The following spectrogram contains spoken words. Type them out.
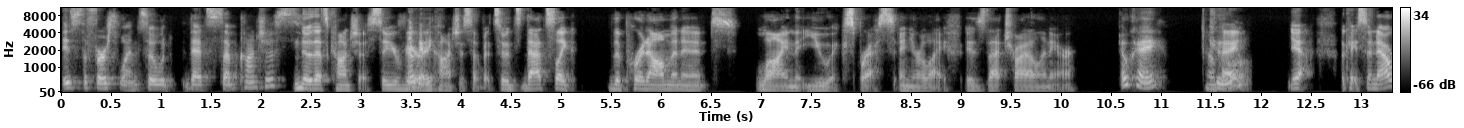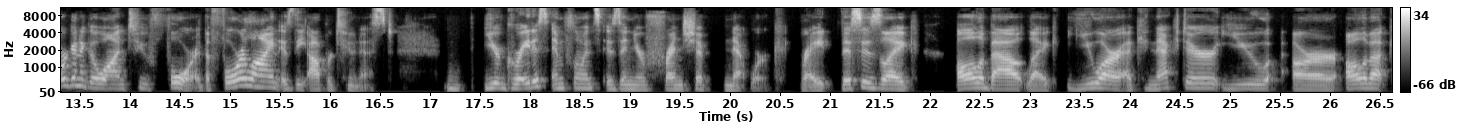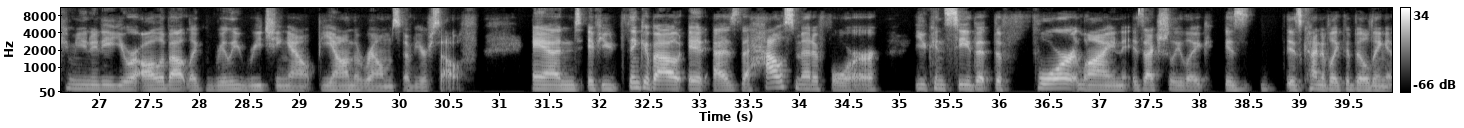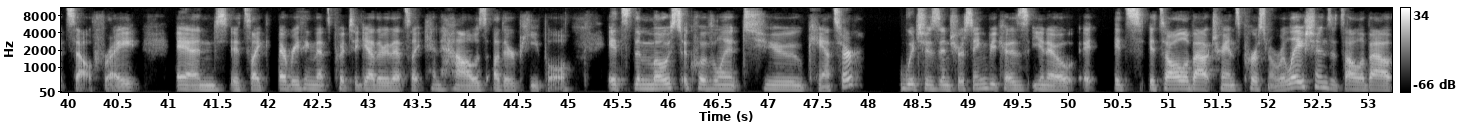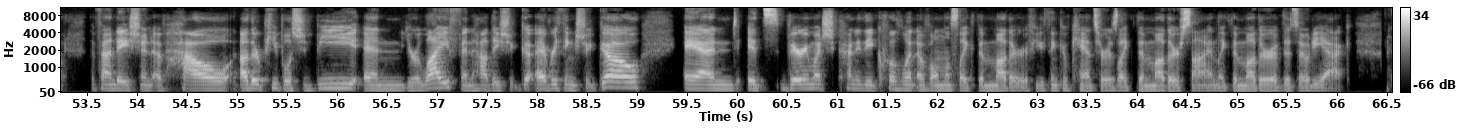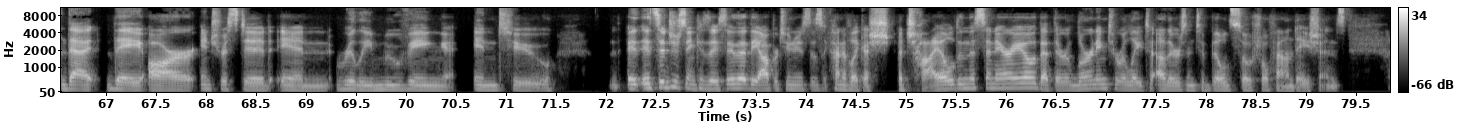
it's the first one so that's subconscious no that's conscious so you're very okay. conscious of it so it's that's like the predominant line that you express in your life is that trial and error okay okay cool. Yeah. Okay. So now we're going to go on to four. The four line is the opportunist. Your greatest influence is in your friendship network, right? This is like all about like you are a connector, you are all about community, you are all about like really reaching out beyond the realms of yourself. And if you think about it as the house metaphor, you can see that the four line is actually like is is kind of like the building itself right? And it's like everything that's put together that's like can house other people. It's the most equivalent to cancer which is interesting because you know it, it's it's all about transpersonal relations. It's all about the foundation of how other people should be in your life and how they should go everything should go. And it's very much kind of the equivalent of almost like the mother. If you think of cancer as like the mother sign like the mother of the zodiac that they are interested in really moving into it's interesting because they say that the opportunist is kind of like a, sh- a child in this scenario that they're learning to relate to others and to build social foundations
